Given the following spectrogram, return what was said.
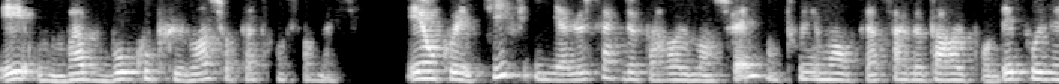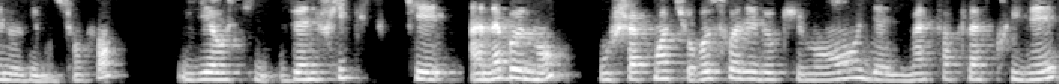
et on va beaucoup plus loin sur ta transformation. Et en collectif, il y a le cercle de parole mensuel. Donc tous les mois, on fait un cercle de parole pour déposer nos émotions fortes. Il y a aussi Zenflix, qui est un abonnement où chaque mois tu reçois des documents. Il y a une masterclass privée,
